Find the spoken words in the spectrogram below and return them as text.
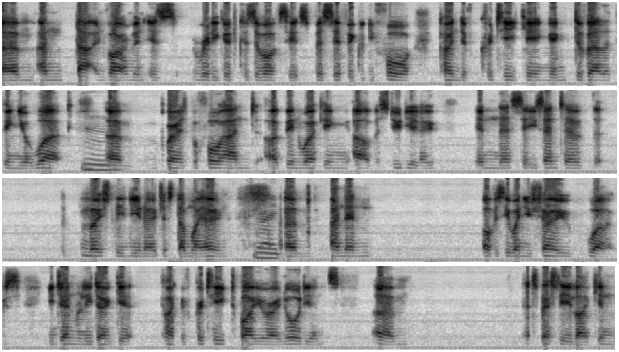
Um, and that environment is really good because obviously it's specifically for kind of critiquing and developing your work. Mm. Um, whereas beforehand, I've been working out of a studio in the city centre, that mostly you know just on my own. right Um, and then obviously when you show works, you generally don't get kind of critiqued by your own audience. Um, especially like in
